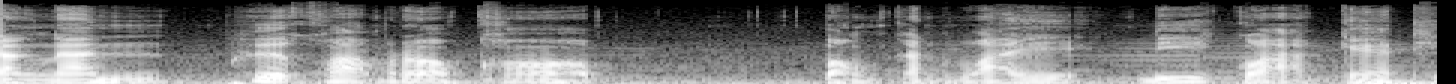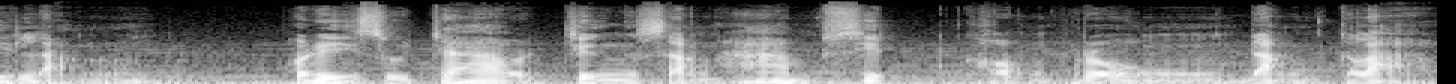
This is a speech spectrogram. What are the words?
ดังนั้นเพื่อความรอบคอบ ป้องกันไว้ดีกว่าแก้ทีหลัง พระเยซูเจ้าจึงสั่งห้ามสิทธิ์ของพระองค์ดังกล่าว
